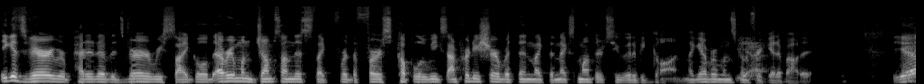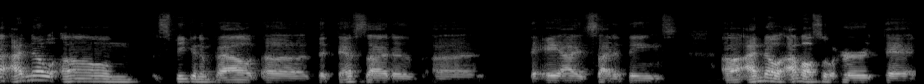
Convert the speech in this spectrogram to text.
it gets very repetitive. It's very recycled. Everyone jumps on this like for the first couple of weeks. I'm pretty sure within like the next month or two, it'll be gone. Like everyone's gonna yeah. forget about it. Yeah, I know. Um, speaking about uh the dev side of uh the AI side of things, uh, I know I've also heard that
